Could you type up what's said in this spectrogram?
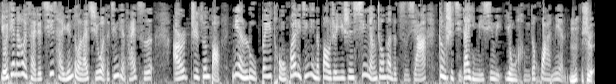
有一天他会踩着七彩云朵来娶我的”经典台词。而至尊宝面露悲痛，怀里紧紧地抱着一身新娘装扮的紫霞，更是几代影迷心里永恒的画面。嗯，是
